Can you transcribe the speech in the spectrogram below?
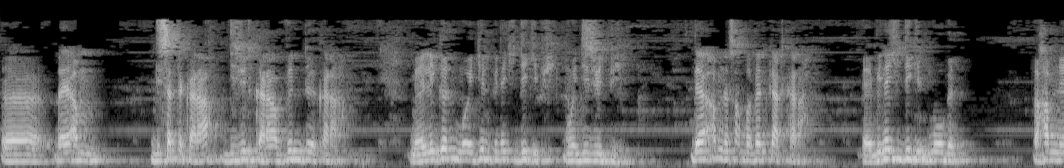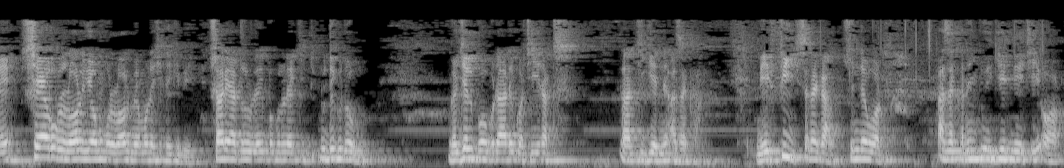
Day am 17 carats 18 carats 22 carats. Mais li gën mooy jël bi ne ci digg bi mooy 18 bi day am na sax ba 24 carats mais bi ne ci digg bi moo gën. Nga xam ne cherul lool yombul lool mais mu ne ci digg bi. Charia du day bëgg nekk ci digg doomu nga jël boobu daal di ko ciy nat daal ci génne azaka. Mais fii Sénégal suñu ne woon azaka dañ koy génnee ci or.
